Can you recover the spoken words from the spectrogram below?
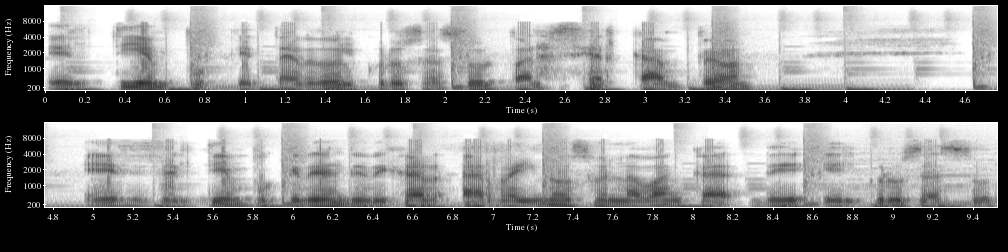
el tiempo que tardó el Cruz Azul para ser campeón ese es el tiempo que deben de dejar a Reynoso en la banca del el Cruz Azul.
